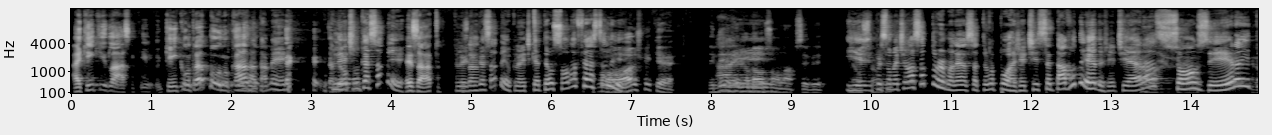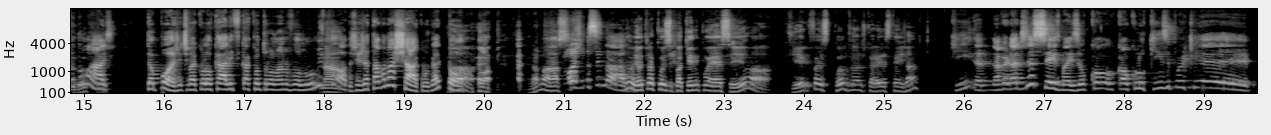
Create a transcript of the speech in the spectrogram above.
Aí quem que lasca? Quem- contratou, no caso? Exatamente. O cliente não quer saber. Exato. O cliente não Exato. quer saber. O cliente quer ter o som na festa ali. Lógico que quer. E deixa Aí- jogar o som lá pra você ver. E Não, ele- principalmente a nossa turma, né? Essa turma, porra, a gente sentava o dedo, a gente era Ah, sonzeira e era tudo loucura. mais. Então, pô, a gente vai colocar ali e ficar controlando o volume, Não. foda. A gente já tava na chácara, lugar top. Não, é, Era massa. Longe da cidade. Não, e outra coisa, pra quem não conhece aí, ó, Diego faz quantos anos de carreira você tem já? Eh, Na verdade, 16, mas eu cal- calculo 15 porque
